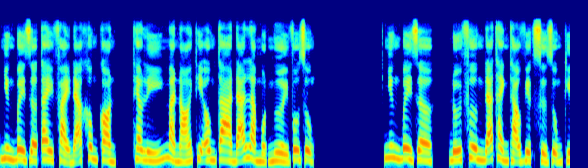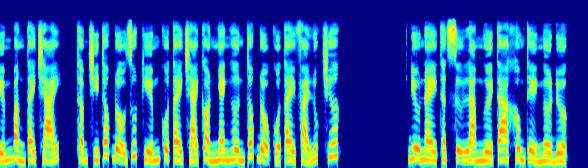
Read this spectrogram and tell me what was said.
nhưng bây giờ tay phải đã không còn, theo lý mà nói thì ông ta đã là một người vô dụng. Nhưng bây giờ, đối phương đã thành thạo việc sử dụng kiếm bằng tay trái, thậm chí tốc độ rút kiếm của tay trái còn nhanh hơn tốc độ của tay phải lúc trước. Điều này thật sự làm người ta không thể ngờ được.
